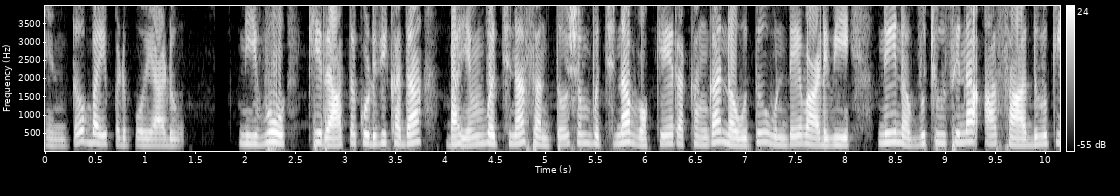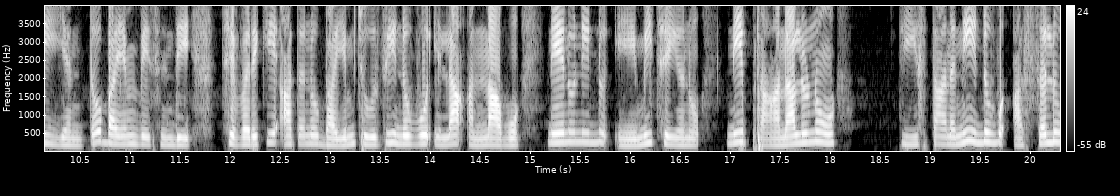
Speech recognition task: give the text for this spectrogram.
ఎంతో భయపడిపోయాడు. నీవు కిరాతకుడివి కదా. భయం వచ్చినా సంతోషం వచ్చినా ఒకే రకంగా నవ్వుతూ ఉండేవాడివి. నీ నవ్వు చూసిన ఆ సాధువుకి ఎంతో భయం వేసింది. చివరికి అతను భయం చూసి నువ్వు ఇలా అన్నావు. నేను నిన్ను ఏమీ చేయను. నీ ప్రాణాలను తీస్తానని నువ్వు అస్సలు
